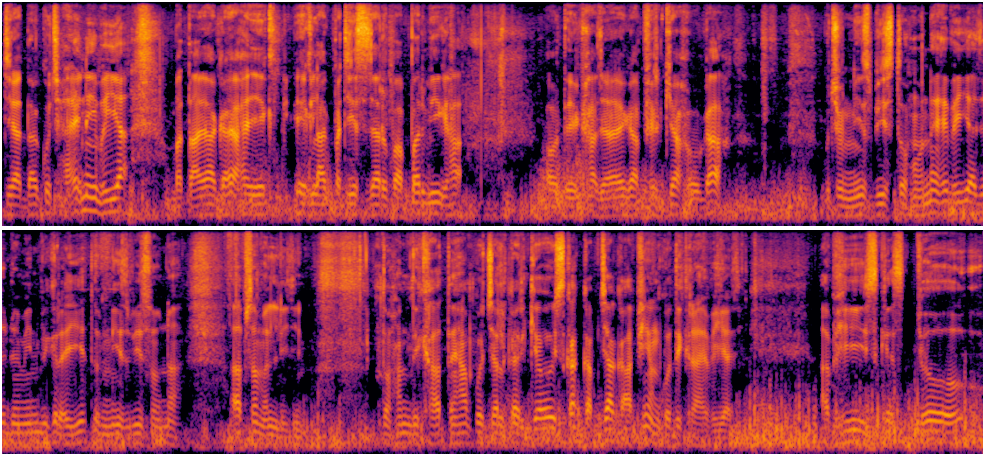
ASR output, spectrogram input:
ज़्यादा कुछ है नहीं भैया। बताया गया है, एक एक लाख पच्चीस हज़ार रुपये पर बीघा। और देखा जाएगा फिर क्या होगा। कुछ उन्नीस बीस तो होना है भैया, जब ज़मीन बिक रही है तो उन्नीस बीस होना। आप समझ लीजिए। तो हम दिखाते हैं आपको चल कर के और इसका कब्ज़ा काफ़ी हमको दिख रहा है भैया जी। अभी इसके जो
